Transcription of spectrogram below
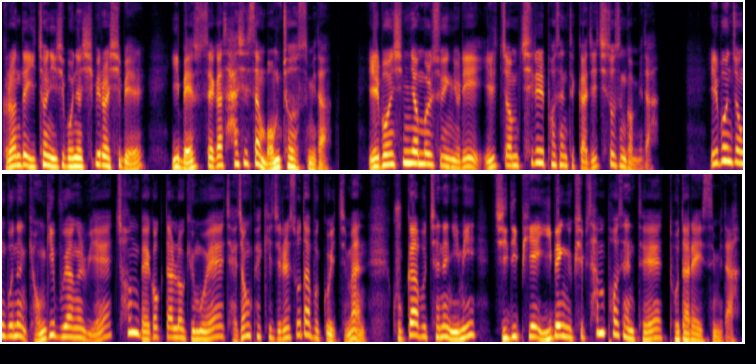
그런데 2025년 11월 10일 이 매수세가 사실상 멈춰섰습니다. 일본 10년물 수익률이 1.71%까지 치솟은 겁니다. 일본 정부는 경기 부양을 위해 1,100억 달러 규모의 재정 패키지를 쏟아붓고 있지만 국가 부채는 이미 GDP의 263%에 도달해 있습니다.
